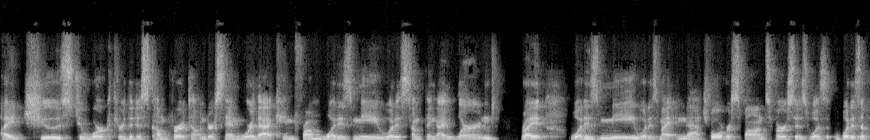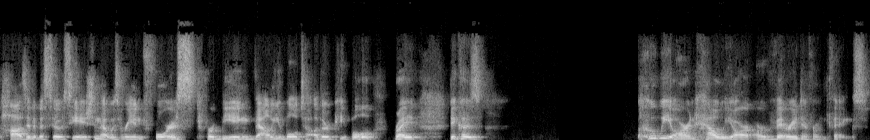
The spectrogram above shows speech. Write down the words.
I choose to work through the discomfort to understand where that came from. What is me? What is something I learned? Right? What is me? What is my natural response versus was what is a positive association that was reinforced for being valuable to other people? Right? Because who we are and how we are are very different things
